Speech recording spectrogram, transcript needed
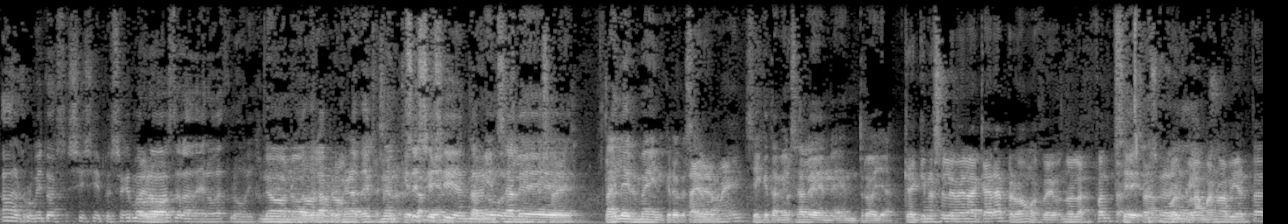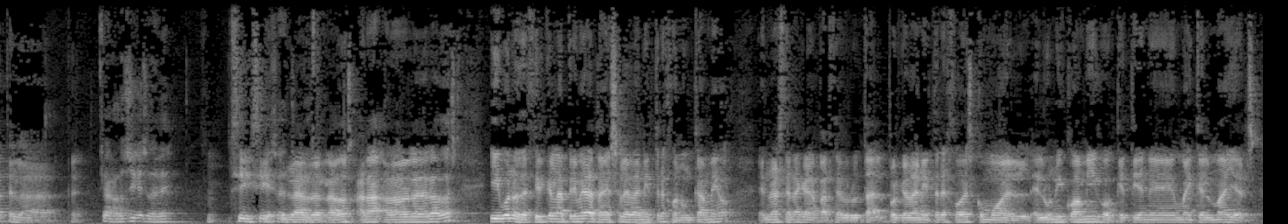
Ah, el rubito. Sí, sí, pensé que me Pero- hablabas de la de Lobez No Origen. No, no, de la primera de X-Men, que sí, también, sí, sí, el también sale es. Tyler Main, creo que se Tyler llama. Mane. Sí, que también sale en, en Troya. Que aquí no se le ve la cara, pero vamos, no le hace falta. Sí. O sea, porque la la mano abierta te la. te- Claro, no sí que se le ve. Sí, sí, el la, trozo. la dos, ahora, ahora hablaré de la dos. Y bueno, decir que en la primera también sale Dani Trejo en un cameo, en una escena que me parece brutal, porque Dani Trejo es como el, el único amigo que tiene Michael Myers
